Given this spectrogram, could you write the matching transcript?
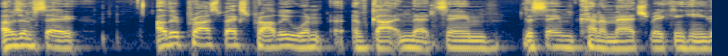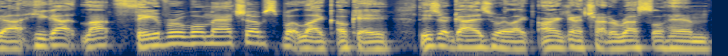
I was gonna say other prospects probably wouldn't have gotten that same the same kind of matchmaking he got. He got not favorable matchups, but like okay, these are guys who are like aren't going to try to wrestle him.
